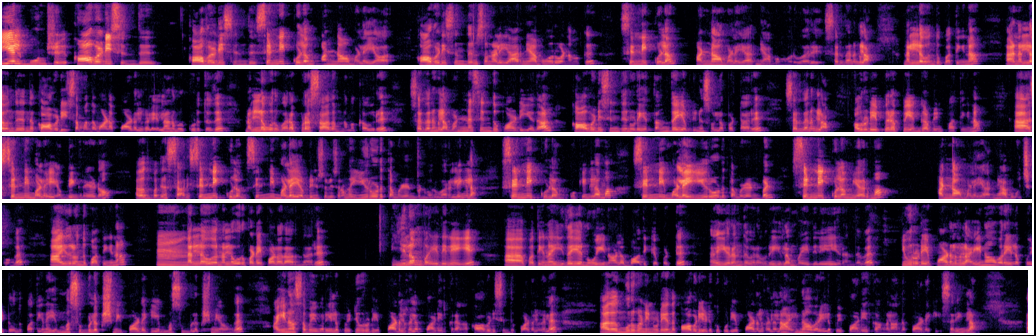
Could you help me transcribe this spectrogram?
இயல் மூன்று காவடி சிந்து. காவடி சிந்து. சென்னிக்குளம் அண்ணாமலையார். காவடி சிந்துன்னு சொன்னாலே யார் ஞாபகம் வருவா நமக்கு? சென்னிக்குளம் அண்ணாமலையார் ஞாபகம் வருவாரு. சரிதானுங்களா? நல்ல வந்து பார்த்தீங்கன்னா நல்ல வந்து இந்த காவடி சம்பந்தமான பாடல்கள் எல்லாம் நமக்கு கொடுத்தது. நல்ல ஒரு வரப்பிரசாதம் நமக்கு அவரு. சரிதானுங்களா? வண்ண சிந்து பாடியதால் காவடி சிந்தினுடைய தந்தை அப்படின்னு சொல்லப்பட்டாரு. சரிதானுங்களா? அவருடைய பிறப்பு எங்க அப்படின்னு பார்த்தீங்கன்னா சென்னிமலை அப்படிங்கிற இடம். அதாவது பார்த்தீங்கன்னா சாரி சென்னிக்குளம் சென்னிமலை அப்படின்னு சொல்லி சொன்னோம்னா ஈரோடு தமிழன்பன் வருவார் இல்லைங்களா? சென்னிக்குளம் ஓகேங்களாம்மா? சென்னிமலை ஈரோடு தமிழன்பன். சென்னிக்குளம் யாருமா அண்ணாமலையார் ஞாபகம் வச்சுக்கோங்க. இதில் வந்து பார்த்தீங்கன்னா நல்ல ஒரு நல்ல ஒரு படைப்பாளராக இருந்தார். இளம் வயதிலேயே பார்த்தீங்கன்னா இதய நோயினால் பாதிக்கப்பட்டு இறந்தவர் அவர். இளம் வயதிலேயே இறந்தவர். இவருடைய பாடல்கள் ஐநா வரையில் போயிட்டு வந்து பார்த்தீங்கன்னா எம் எஸ் சுப்புலட்சுமி பாடகி எம் எஸ் சுப்புலட்சுமி அவங்க. ஐநா சபை வரையில போயிட்டு இவருடைய பாடல்களை பாடியிருக்கிறாங்க. காவடி சிந்து பாடல்களை. அதாவது முருகனினுடைய அந்த காவடி எடுக்கக்கூடிய பாடல்கள் எல்லாம் ஐநா வரையில போய் பாடியிருக்காங்களாம் அந்த பாடகி. சரிங்களா?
